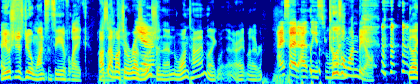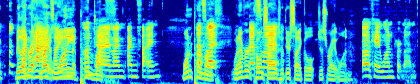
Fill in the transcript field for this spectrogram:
maybe we should just do it once and see if like. We That's not like much it. of a resolution then. One time, like, all right, whatever. I said at least Two one. for one deal. Be like, be like, One write, time write is all you one need. per One month. time, I'm I'm fine. One per That's month. what- Whenever it coincides what- with your cycle, just write one. Okay, one per month.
